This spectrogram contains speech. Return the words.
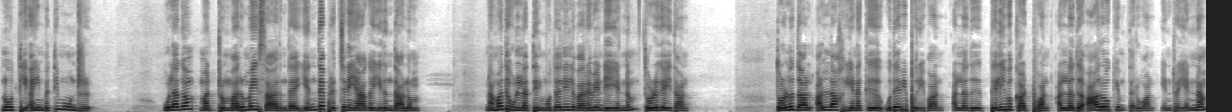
நூற்றி ஐம்பத்தி மூன்று. உலகம் மற்றும் மறுமை சார்ந்த எந்த பிரச்சனையாக இருந்தாலும் நமது உள்ளத்தில் முதலில் வரவேண்டிய எண்ணம் தொழுகைதான். தொழுதால் அல்லாஹ் எனக்கு உதவி புரிவான் அல்லது தெளிவு காட்டுவான் அல்லது ஆரோக்கியம் தருவான் என்ற எண்ணம்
